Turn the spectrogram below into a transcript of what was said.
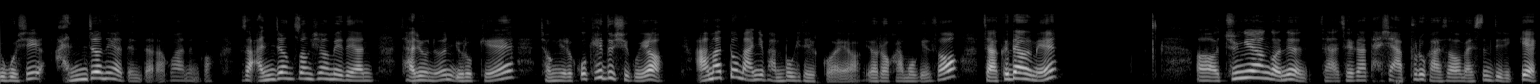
이것이 안전해야 된다라고 하는 거. 그래서 안정성 시험에 대한 자료는 이렇게 정리를 꼭 해두시고요. 아마 또 많이 반복이 될 거예요. 여러 과목에서. 자, 그 다음에 어, 중요한 거는 자 제가 다시 앞으로 가서 말씀드릴게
